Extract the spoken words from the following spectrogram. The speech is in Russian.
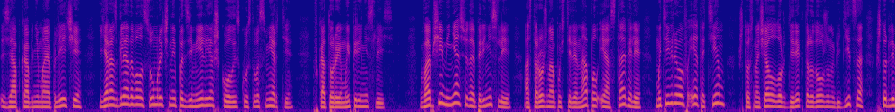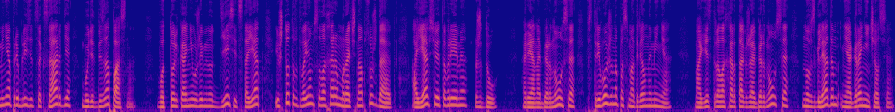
Зябко обнимая плечи, я разглядывала сумрачные подземелья школы искусства смерти, в которые мы перенеслись. Вообще меня сюда перенесли, осторожно опустили на пол и оставили, мотивировав это тем, что сначала лорд-директор должен убедиться, что для меня приблизиться к Саарде будет безопасно. Вот только они уже минут десять стоят и что-то вдвоем с Алахаром мрачно обсуждают, а я все это время жду. Риан обернулся, встревоженно посмотрел на меня. Магистр Алахар также обернулся, но взглядом не ограничился.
